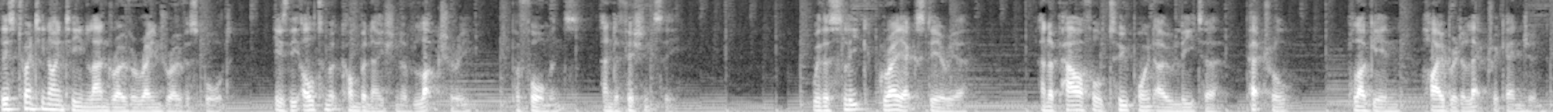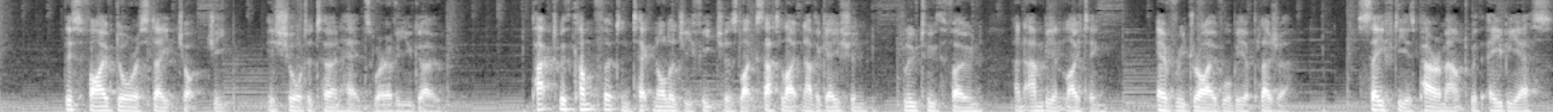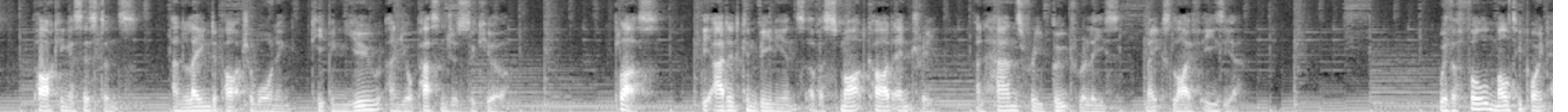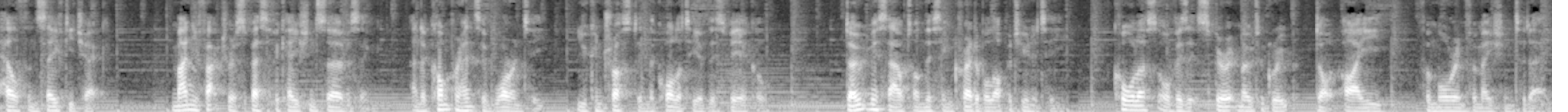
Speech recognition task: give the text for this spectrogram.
This 2019 Land Rover Range Rover Sport is the ultimate combination of luxury, performance, and efficiency. With a sleek grey exterior and a powerful 2.0 litre petrol plug-in hybrid electric engine, this five-door estate jock Jeep is sure to turn heads wherever you go. Packed with comfort and technology features like satellite navigation, Bluetooth phone, and ambient lighting, every drive will be a pleasure. Safety is paramount with ABS, parking assistance, and lane departure warning, keeping you and your passengers secure. Plus, the added convenience of a smart card entry and hands-free boot release makes life easier. With a full multi-point health and safety check, manufacturer specification servicing, and a comprehensive warranty, you can trust in the quality of this vehicle. Don't miss out on this incredible opportunity. Call us or visit spiritmotorgroup.ie for more information today.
